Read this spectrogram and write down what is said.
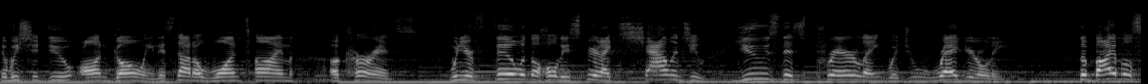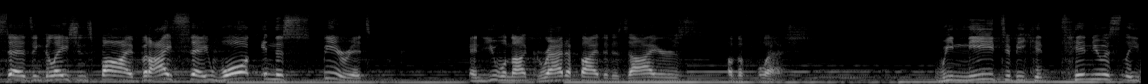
that we should do ongoing. It's not a one time occurrence. When you're filled with the Holy Spirit, I challenge you use this prayer language regularly. The Bible says in Galatians 5, but I say, walk in the Spirit, and you will not gratify the desires of the flesh. We need to be continuously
